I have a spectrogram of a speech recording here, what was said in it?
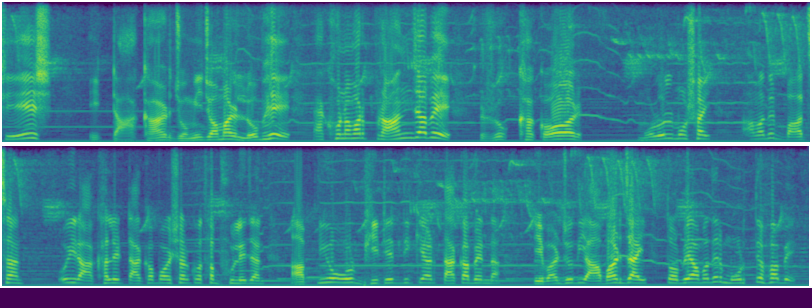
শেষ। এই টাকার জমি জমার লোভে এখন আমার প্রাণ যাবে। রক্ষা কর। মোড়ল মশাই, আমাদের বাঁচান। ওই রাখালের টাকা পয়সার কথা ভুলে যান। আপনিও ওর ভিটের দিকে আর তাকাবেন না। এবার যদি আবার যাই তবে আমাদের মরতে হবে।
